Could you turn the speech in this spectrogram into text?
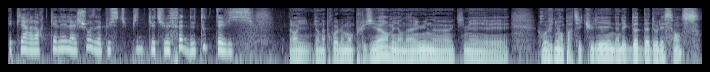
Et Pierre, alors quelle est la chose la plus stupide que tu aies faite de toute ta vie? Alors il y en a probablement plusieurs, mais il y en a une euh, qui m'est revenue en particulier, une anecdote d'adolescence.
